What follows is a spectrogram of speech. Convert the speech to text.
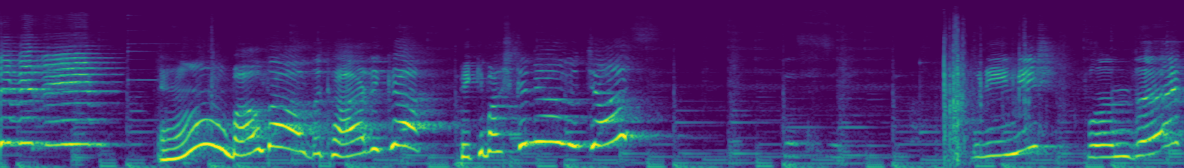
severim. Hmm, bal da aldık harika. Peki başka ne alacağız? Bu neymiş? Fındık.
